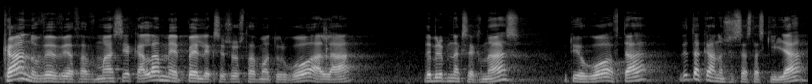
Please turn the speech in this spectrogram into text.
κάνω βέβαια θαυμάσια, καλά με επέλεξες ως θαυματουργό, αλλά δεν πρέπει να ξεχνάς ότι εγώ αυτά δεν τα κάνω σε εσάς τα σκυλιά,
